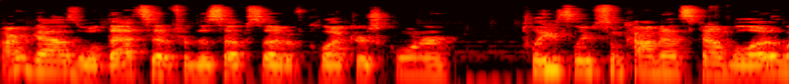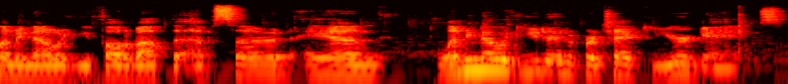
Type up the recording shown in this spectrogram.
Alright guys, well that's it for this episode of Collector's Corner. Please leave some comments down below, let me know what you thought about the episode, and let me know what you do to protect your games.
